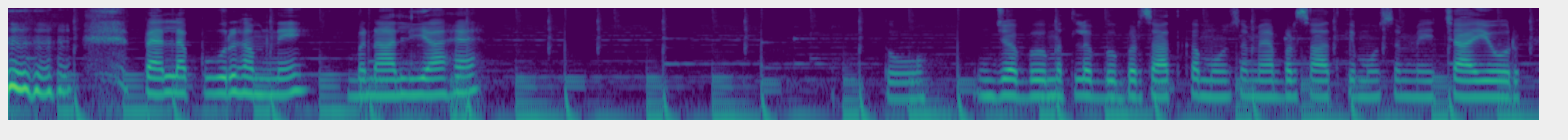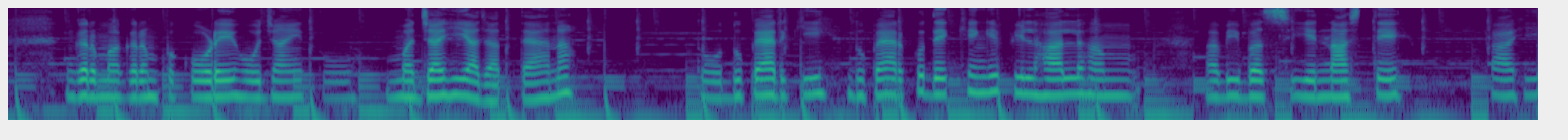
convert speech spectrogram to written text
पहला पूर हमने बना लिया है। जब मतलब बरसात का मौसम है, बरसात के मौसम में चाय और गर्मा गर्म पकोड़े हो जाएँ तो मज़ा ही आ जाता है ना? तो दोपहर की, दोपहर को देखेंगे। फ़िलहाल हम अभी बस ये नाश्ते का ही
